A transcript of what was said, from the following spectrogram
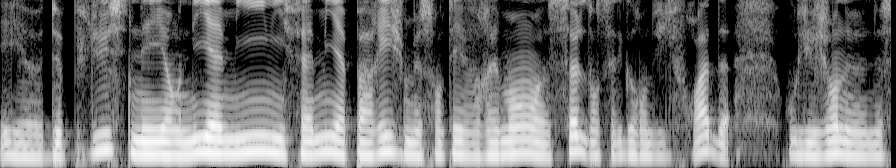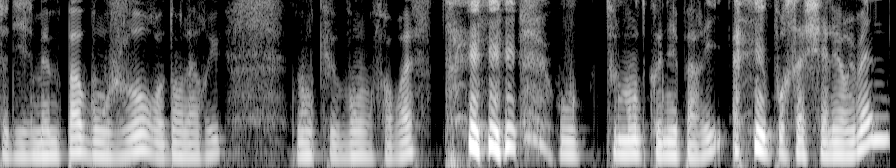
Et de plus, n'ayant ni amis ni famille à Paris, je me sentais vraiment seul dans cette grande ville froide où les gens ne, se disent même pas bonjour dans la rue. Donc bon, enfin bref, où tout le monde connaît Paris pour sa chaleur humaine.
